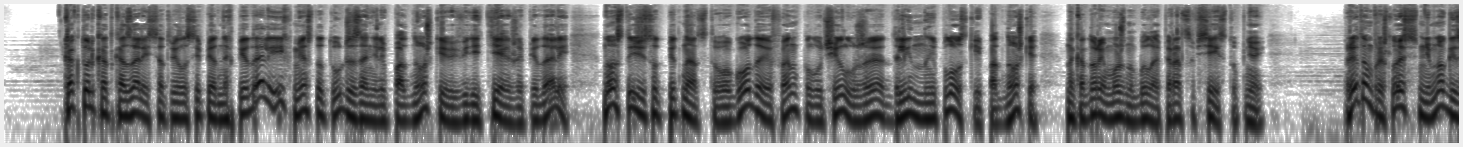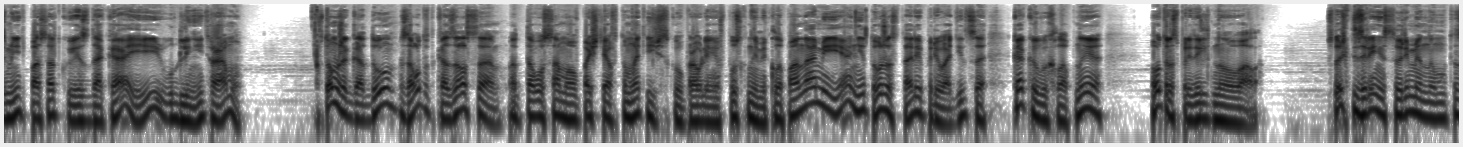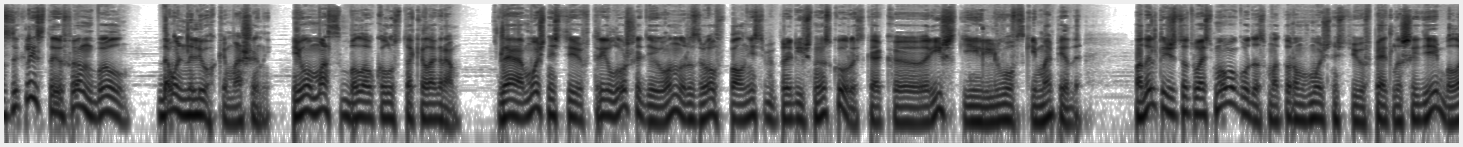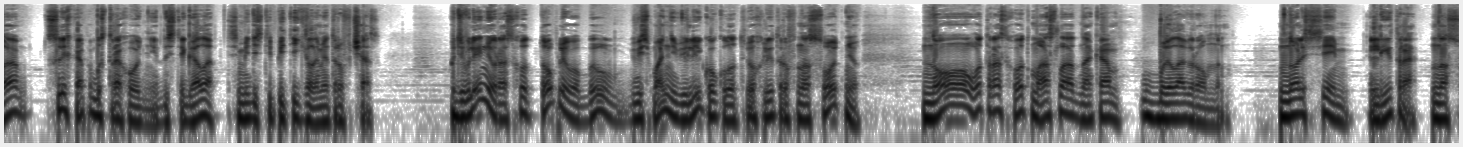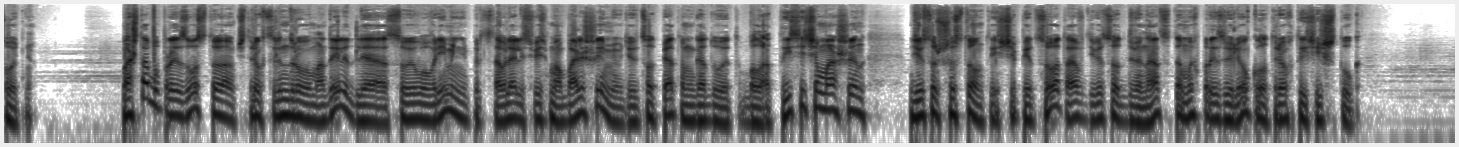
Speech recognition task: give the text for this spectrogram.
Как только отказались от велосипедных педалей, их место тут же заняли подножки в виде тех же педалей, но с 1915 года FN получил уже длинные плоские подножки, на которые можно было опираться всей ступней. При этом пришлось немного изменить посадку ездока и удлинить раму. В том же году завод отказался от того самого почти автоматического управления впускными клапанами, и они тоже стали приводиться, как и выхлопные, от распределительного вала. С точки зрения современного мотоциклиста, FN был довольно легкой машиной. Его масса была около 100 килограмм. Для мощности в три лошади он развивал вполне себе приличную скорость, как э, рижские и львовские мопеды. Модель 1908 года с мотором в мощностью в 5 лошадей была слегка побыстроходнее достигала 75 км в час. К удивлению, расход топлива был весьма невелик, около 3 литров на сотню, но вот расход масла, однако, был огромным. 0,7 литра на сотню. Масштабы производства четырехцилиндровой модели для своего времени представлялись весьма большими. В 1905 году это было 1000 машин, в 1906 1500, а в 1912 их произвели около 3000 штук.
